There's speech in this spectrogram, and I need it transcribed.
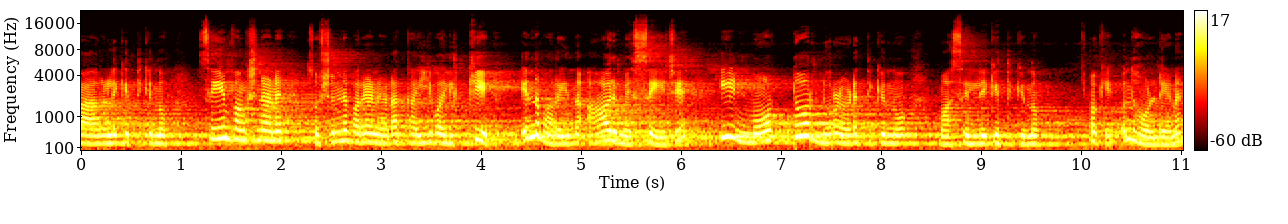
ഭാഗങ്ങളിലേക്ക് എത്തിക്കുന്നു. സെയിം ഫംഗ്ഷനാണ് സുഷുമ്ന പറയുകയാണ് എടാ കൈ വലിക്കുക എന്ന് പറയുന്ന ആ ഒരു മെസ്സേജ് ഈ മോട്ടോർ ന്യൂറോൺ എവിടെ എത്തിക്കുന്നു? മസിലിലേക്ക് എത്തിക്കുന്നു. ഓക്കെ ഒന്ന് ഹോൾഡ് ചെയ്യണേ.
